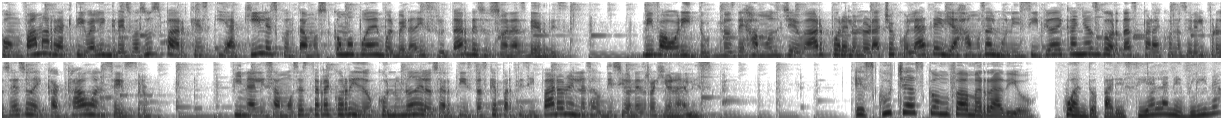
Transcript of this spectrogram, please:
Confama reactiva el ingreso a sus parques y aquí les contamos cómo pueden volver a disfrutar de sus zonas verdes. Mi favorito, nos dejamos llevar por el olor a chocolate y viajamos al municipio de Cañas Gordas para conocer el proceso de cacao ancestro. Finalizamos este recorrido con uno de los artistas que participaron en las audiciones regionales. Escuchas con Fama Radio. Cuando aparecía la neblina,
